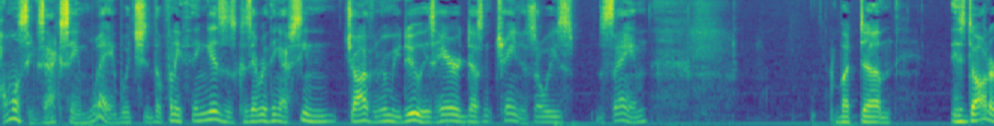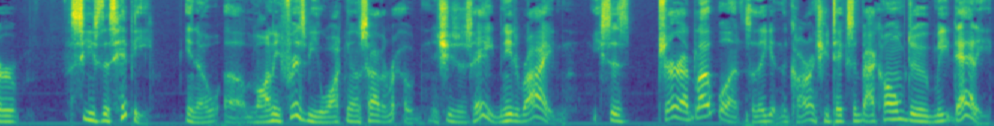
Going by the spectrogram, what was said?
almost the exact same way. Which the funny thing is, is because everything I've seen Jonathan Roumie do, his hair doesn't change; it's always the same. But um, his daughter sees this hippie, you know, uh, Lonnie Frisbee walking on the side of the road, and she says, "Hey, you need a ride?" He says, "Sure, I'd love one." So they get in the car, and she takes him back home to meet Daddy,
